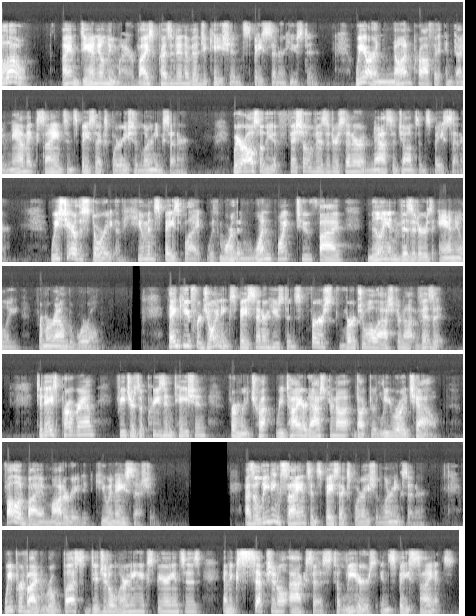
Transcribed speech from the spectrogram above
Hello, I am Daniel Newmeyer, Vice President of Education, Space Center Houston. We are a nonprofit and dynamic science and space exploration learning center. We are also the official visitor center of NASA Johnson Space Center. We share the story of human spaceflight with more than 1.25 million visitors annually from around the world. Thank you for joining Space Center Houston's first virtual astronaut visit. Today's program features a presentation from retired astronaut Dr. Leroy Chiao, followed by a moderated Q&A session. As a leading science and space exploration learning center, we provide robust digital learning experiences and exceptional access to leaders in space science.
